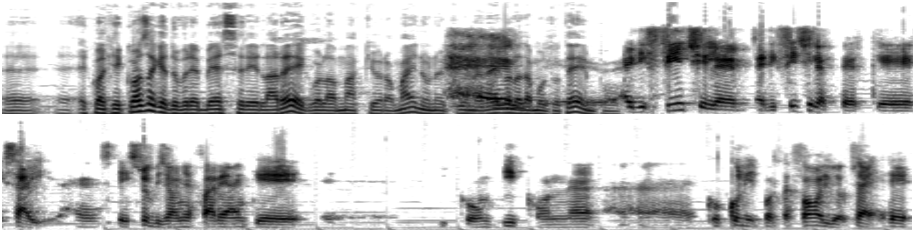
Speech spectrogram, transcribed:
eh, è qualcosa che dovrebbe essere la regola, ma che oramai non è più una regola da molto tempo. È difficile, è difficile perché, sai, eh, spesso bisogna fare anche eh, i conti con, eh, con, il portafoglio, cioè eh,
